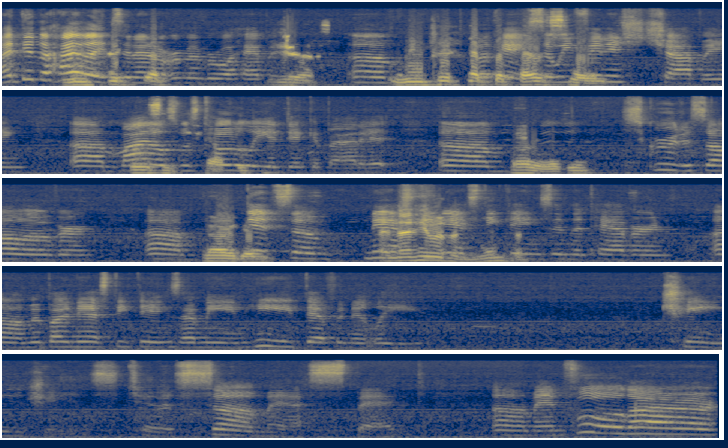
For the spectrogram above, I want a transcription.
I did the highlights and I don't up- remember what happened. Yes. Um, We picked up the okay, so we finished shopping. Um, Miles was shopping? totally a dick about it. Um, No, he wasn't. screwed us all over. Um, No, he did didn't. Some And nasty, then he was nasty things in the tavern. Um, and by nasty things, I mean he definitely changes to some aspect. Um, and fooled our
